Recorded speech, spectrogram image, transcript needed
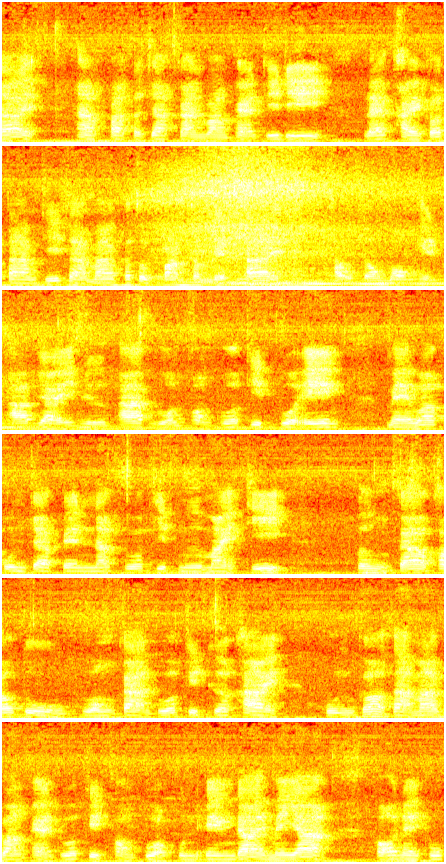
ได้ หากปราศจากการวางแผนที่ดี และใครก็ตามที่สามารถประสบความสำเร็จได้ เขาต้องมองเห็นภาพใหญ่หรือภาพรวมของธุรกิจตัวเอง แม้ว่าคุณจะเป็นนักธุรกิจมือใหม่ที่เพิ่งก้าวเข้าสู่วงการธุรกิจเครือข่าย คุณก็สามารถวางแผนธุรกิจของตัวคุณเองได้ไม่ยาก เพราะในทุก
